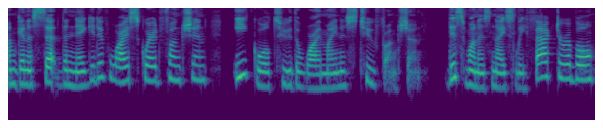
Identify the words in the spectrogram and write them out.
I'm going to set the negative y squared function equal to the y minus 2 function. This one is nicely factorable,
